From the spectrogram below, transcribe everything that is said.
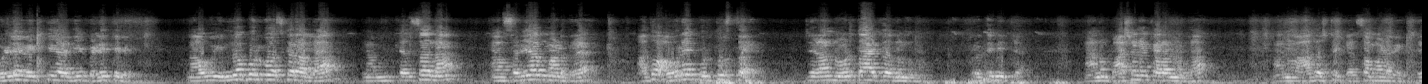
ಒಳ್ಳೆ ವ್ಯಕ್ತಿಯಾಗಿ ಬೆಳಿತೀವಿ. ನಾವು ಇನ್ನೊಬ್ಬರಿಗೋಸ್ಕರ ಅಲ್ಲ, ನಮ್ಮ ಕೆಲಸನ ನಾವು ಸರಿಯಾಗಿ ಮಾಡಿದ್ರೆ ಅದು ಅವರೇ ಗುರುತಿಸ್ತಾರೆ. ಜನ ನೋಡ್ತಾ ಇರ್ತಾರೆ ನಮ್ಮನ್ನು ಪ್ರತಿನಿತ್ಯ. ನಾನು ಭಾಷಣಕಾರನಲ್ಲ ನಾನು ಆದಷ್ಟು ಕೆಲಸ ಮಾಡೋ ವ್ಯಕ್ತಿ.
